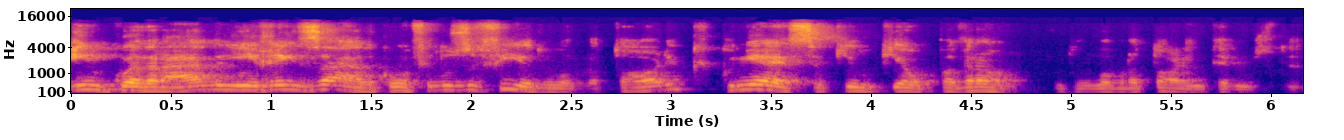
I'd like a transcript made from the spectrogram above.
enquadrado e enraizado com a filosofia do laboratório, que conhece aquilo que é o padrão do laboratório em termos de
